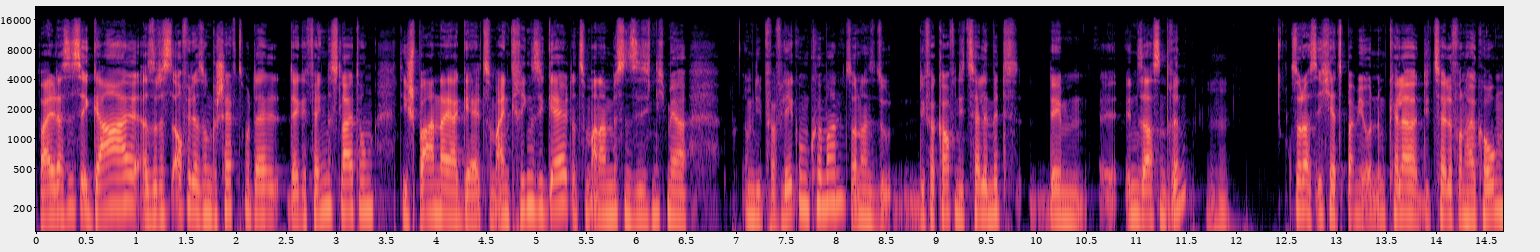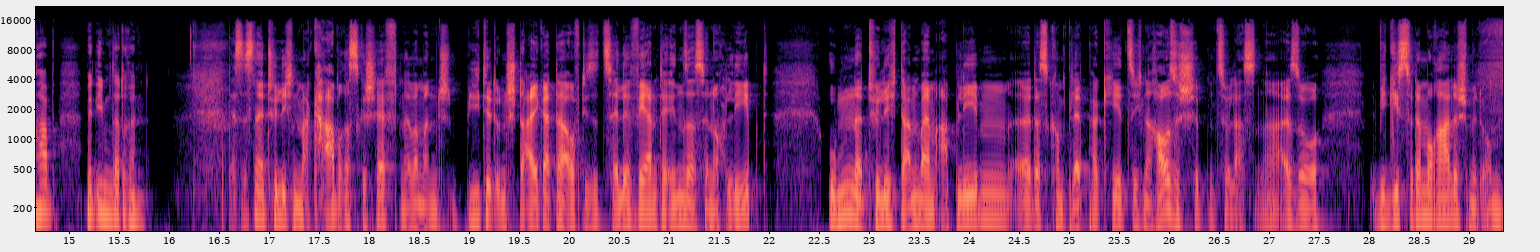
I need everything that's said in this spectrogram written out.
Weil das ist egal, also das ist auch wieder so ein Geschäftsmodell der Gefängnisleitung, die sparen da ja Geld. Zum einen kriegen sie Geld und zum anderen müssen sie sich nicht mehr um die Verpflegung kümmern, sondern die verkaufen die Zelle mit dem äh, Insassen drin. Sodass ich jetzt bei mir unten im Keller die Zelle von Hulk Hogan habe, mit ihm da drin. Das ist natürlich ein makabres Geschäft, ne, weil man bietet und steigert da auf diese Zelle, während der Insasse noch lebt, um natürlich dann beim Ableben äh, das Komplettpaket sich nach Hause schippen zu lassen. Ne? Also, wie gehst du da moralisch mit um?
